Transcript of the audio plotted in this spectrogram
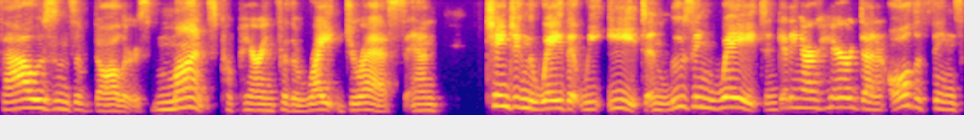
thousands of dollars, months preparing for the right dress and changing the way that we eat and losing weight and getting our hair done and all the things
